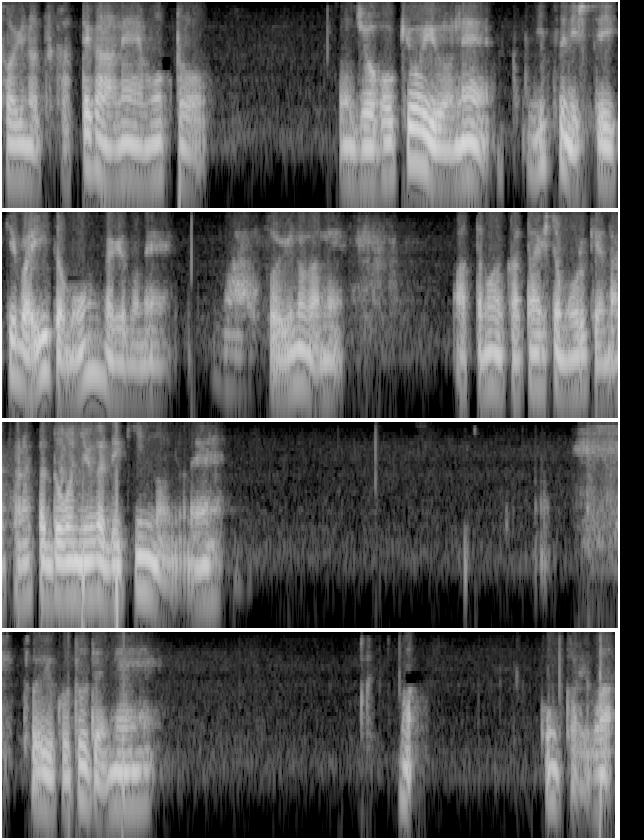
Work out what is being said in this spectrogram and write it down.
そういうの使ってからね、もっと情報共有をね、密にしていけばいいと思うんだけどね、まあそういうのがね、頭が固い人もおるけど、なかなか導入ができんのよね。ということでね、まあ、今回は、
